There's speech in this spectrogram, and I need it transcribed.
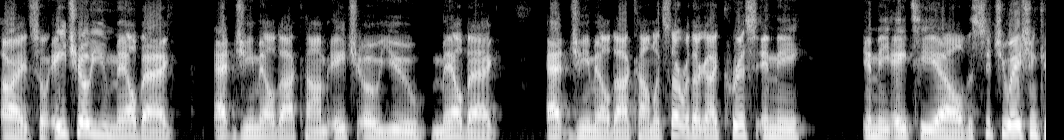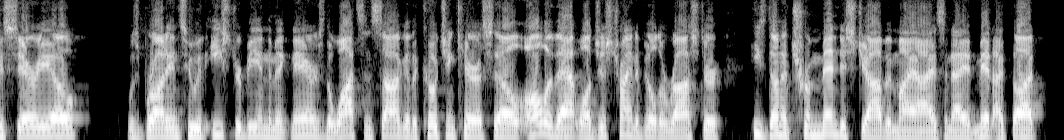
All right. So HOU mailbag at gmail.com. HOU mailbag at gmail.com. Let's start with our guy Chris in the in the ATL. The situation Caserio was brought into with Easterby and the McNairs, the Watson saga, the coaching carousel, all of that while just trying to build a roster. He's done a tremendous job in my eyes. And I admit I thought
